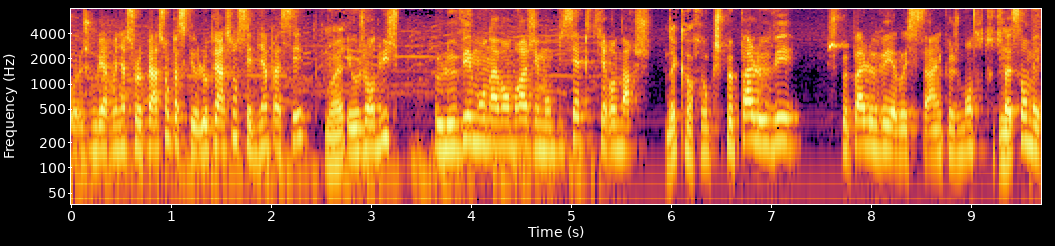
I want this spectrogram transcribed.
je- je voulais revenir sur l'opération parce que l'opération s'est bien passée. ouais, Et aujourd'hui, je peux lever mon avant-bras, j'ai mon biceps qui remarche. d'accord. Donc je peux pas lever, je peux pas lever, ah ouais, ça sert à rien que je montre de toute Mm. façon, mais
